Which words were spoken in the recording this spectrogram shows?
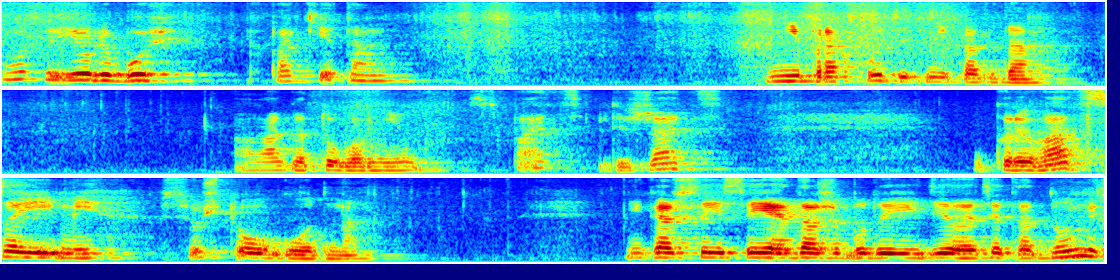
Вот ее любовь к пакетам не проходит никогда. Она готова в них спать, лежать, укрываться ими, все что угодно. Мне кажется, если я даже буду ей делать этот домик,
